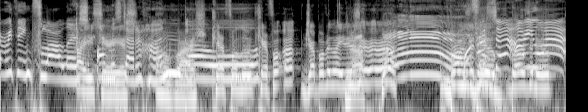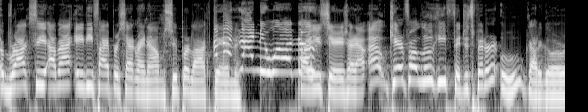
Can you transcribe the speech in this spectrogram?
everything flawless. Are you serious? Almost at a Oh gosh, careful, Luke. Careful. Up, jump over the ladies. no. Uh, no. Bro's a noob. percent Bro's a are you noob. Roxy, I'm at 85% right now. I'm super locked in. 91. Are you serious right now? Oh, careful, Lukey. Fidget spinner. Ooh, gotta go locked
